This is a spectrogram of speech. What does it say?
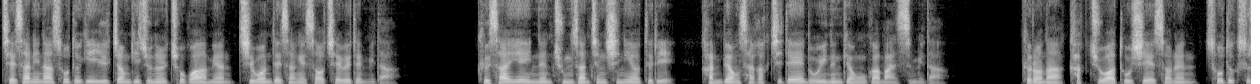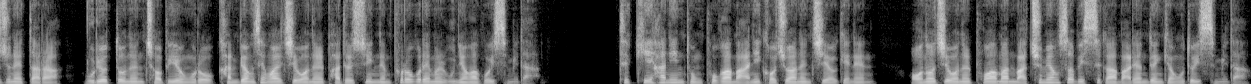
재산이나 소득이 일정 기준을 초과하면 지원 대상에서 제외됩니다. 그 사이에 있는 중산층 시니어들이 간병 사각지대에 놓이는 경우가 많습니다. 그러나 각 주와 도시에서는 소득 수준에 따라 무료 또는 저비용으로 간병 생활 지원을 받을 수 있는 프로그램을 운영하고 있습니다. 특히 한인 동포가 많이 거주하는 지역에는 언어 지원을 포함한 맞춤형 서비스가 마련된 경우도 있습니다.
